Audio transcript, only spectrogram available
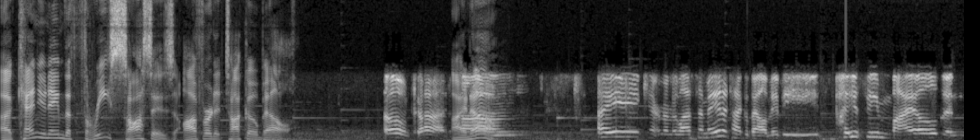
Uh, can you name the three sauces offered at Taco Bell? Oh, God. I know. Um, I can't remember the last time I ate a Taco Bell. Maybe spicy, mild, and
